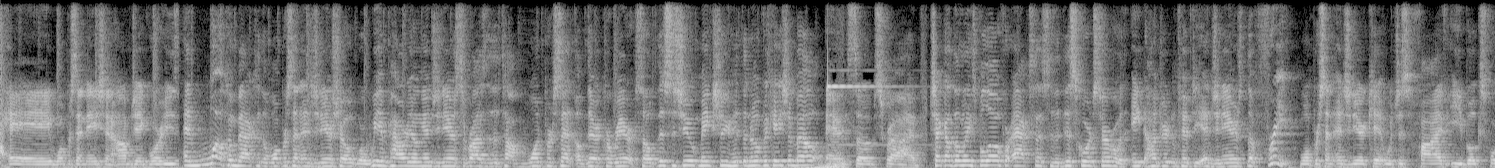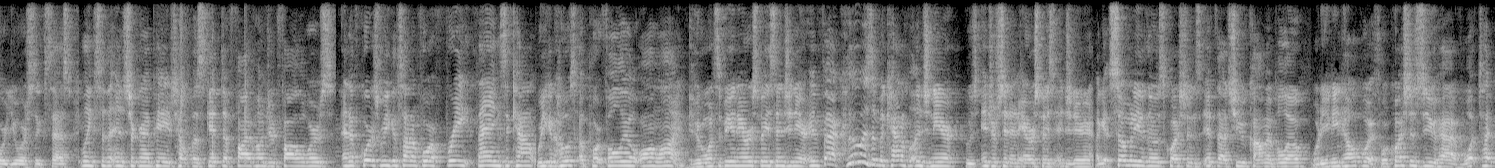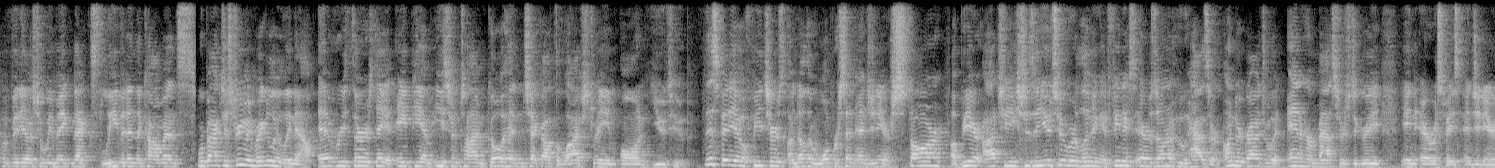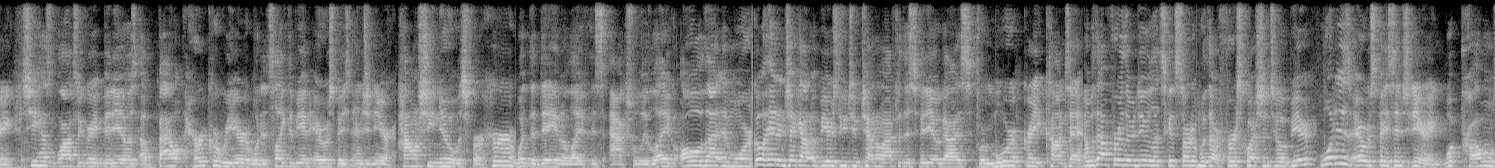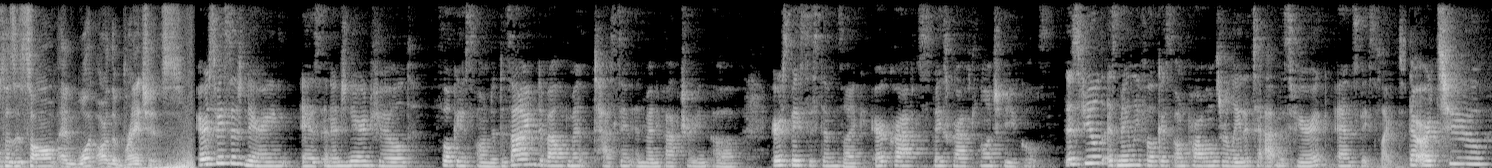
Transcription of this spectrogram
Hey 1% Nation, I'm Jake Voorhees, and welcome back to the 1% Engineer Show, where we empower young engineers to rise to the top 1% of their career. So if this is you, make sure you hit the notification bell and subscribe. Check out the links below for access to the Discord server with 850 engineers, the free 1% Engineer Kit, which is five ebooks for your success. Links to the Instagram page help us get to 500 followers. And of course, where you can sign up for a free Thangs account where you can host a portfolio online. Who wants to be an aerospace engineer? In fact, who is a mechanical mechanical engineer who's interested in aerospace engineering. I get so many of those questions. If that's you, comment below. What do you need help with? What questions do you have? What type of video should we make next? Leave it in the comments. We're back to streaming regularly now, every Thursday at 8 p.m. Eastern Time. Go ahead and check out the live stream on YouTube. This video features another 1% engineer star, Abir Achi. She's a YouTuber living in Phoenix, Arizona who has her undergraduate and her master's degree in aerospace engineering. She has lots of great videos about her career, what it's like to be an aerospace engineer, how she knew it was for her, what the day in her life is actually like, all of that and more. Go ahead and check out Abir's YouTube channel after this video, guys, for more great content. And without further ado, let's get started with our first question to Abir. What is aerospace engineering? What problems does it solve? And what are are the branches? Aerospace engineering is an engineering field focused on the design, development, testing, and manufacturing of aerospace systems like aircraft, spacecraft, launch vehicles. This field is mainly focused on problems related to atmospheric and spaceflight. There are two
